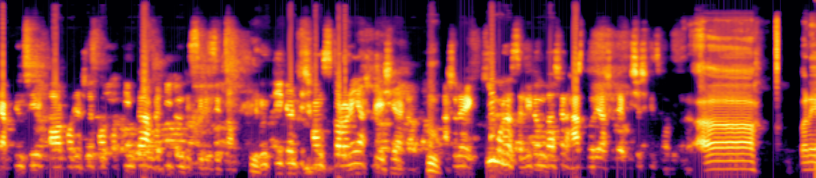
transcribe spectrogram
ক্যাপ্টেন্সি পাওয়ার পরে আসলে পরপর তিনটা আমরা টি টোয়েন্টি সিরিজ জিতলাম। হুম। এবং টি টোয়েন্টি সংস্করণেই আসলে এশিয়া কাপ আসলে কি মনে হচ্ছে লিটন দাসের হাত ধরে আসলে বিশেষ কিছু হবে মানে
